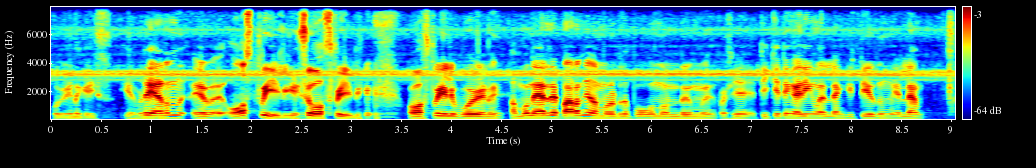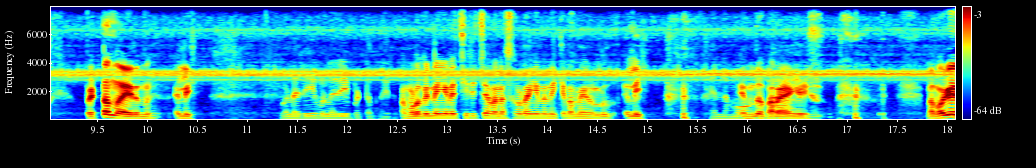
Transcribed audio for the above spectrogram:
പോയാണ് ഗൈസ് എവിടെയാണെന്ന് ഓസ്ട്രേലിയ ഓസ്ട്രിയയിൽ ഗൈസ് ഓസ്ട്രിയയിൽ ഓസ്ട്രിയയിൽ പോയാണ്. സംഭവം നേരത്തെ പറഞ്ഞ് നമ്മുടെ അടുത്ത് പോകുന്നുണ്ട് എന്ന് പക്ഷേ ടിക്കറ്റും കാര്യങ്ങളെല്ലാം കിട്ടിയതും എല്ലാം പെട്ടെന്നായിരുന്നു അല്ലേ? വളരെ വളരെ പെട്ടെന്നായിരുന്നു. നമ്മൾ പിന്നെ ഇങ്ങനെ ചിരിച്ച മനസ്സോടെ ഇങ്ങനെ നിൽക്കണമെന്നേ ഉള്ളൂ അല്ലേ? എന്താ പറയാൻ ഗൈസ് നമുക്ക്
